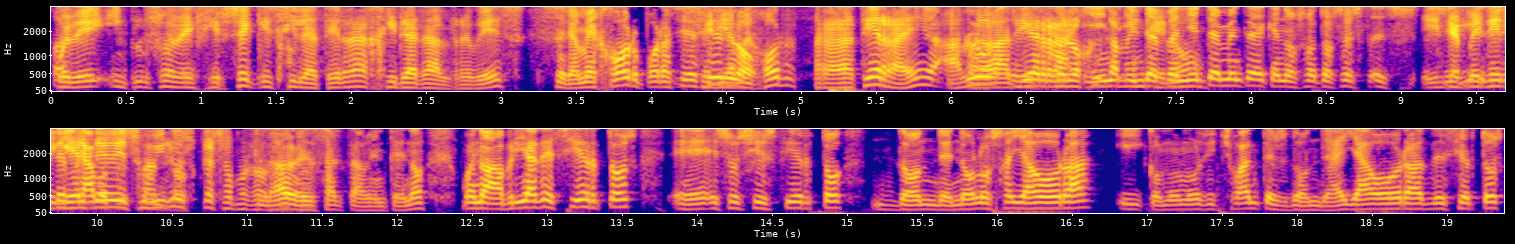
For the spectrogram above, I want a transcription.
Puede incluso decirse que si la Tierra girara al revés... Sería mejor, por así decirlo. Sería mejor para la Tierra, ¿eh? Hablo para la Tierra, independientemente de que nosotros... Es, independientemente de su virus que somos nosotros. Claro, exactamente, ¿no? Bueno, habría desiertos, eh, eso sí es cierto, donde no los hay ahora y, como hemos dicho antes, donde hay ahora desiertos,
